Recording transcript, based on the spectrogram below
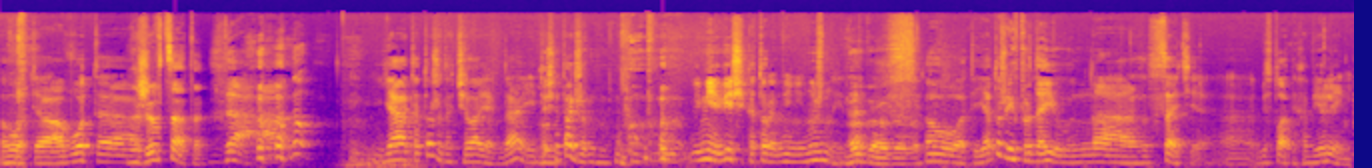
Вот, а вот... Э, живца-то. Да, а, ну, я это тоже так человек, да, и точно так же имею вещи, которые мне не нужны, да? Ну, да, да, да. Вот, и я тоже их продаю на сайте э, бесплатных объявлений.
